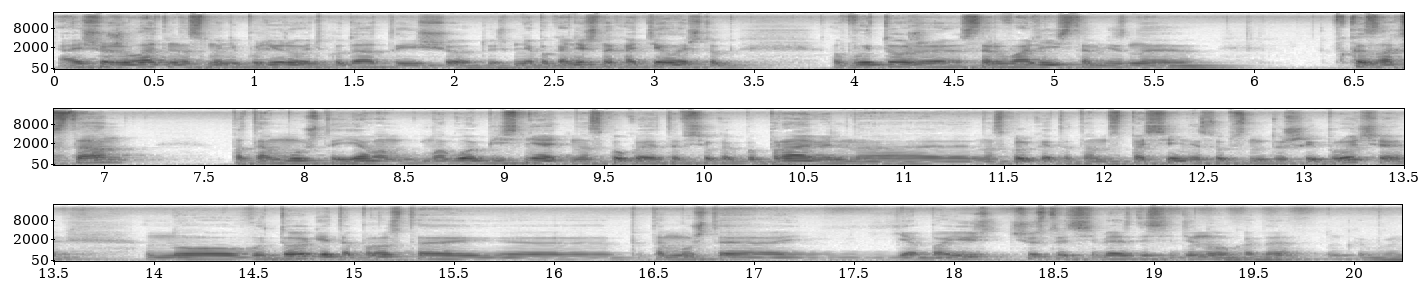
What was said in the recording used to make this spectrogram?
А еще желательно сманипулировать куда-то еще. То есть мне бы, конечно, хотелось, чтобы вы тоже сорвались, там, не знаю, в Казахстан, потому что я вам могу объяснять, насколько это все как бы правильно, э, насколько это там спасение собственной души и прочее, но в итоге это просто э, потому что я боюсь чувствовать себя здесь одиноко, да, ну как бы.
